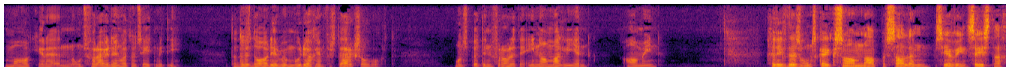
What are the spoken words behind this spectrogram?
maak, Here, in ons verhouding wat ons het met U. Dat ons daardeur bemoedig en versterk sal word. Ons bid en vra dit in U naam alleen. Amen. Geliefdes, ons kyk saam na Psalm 67.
